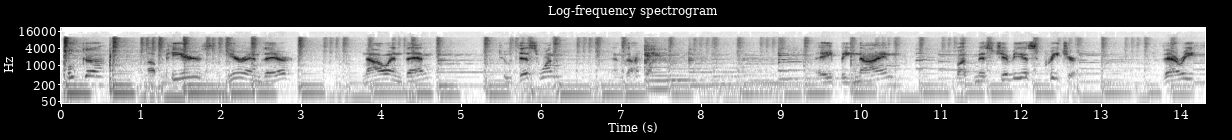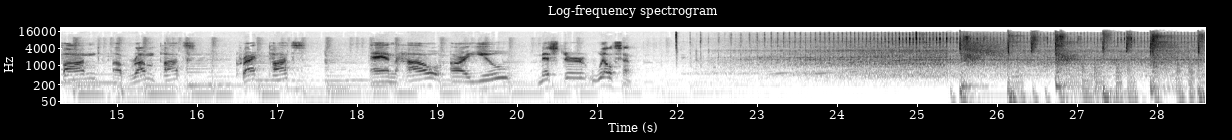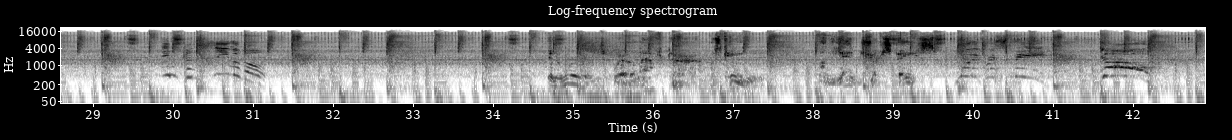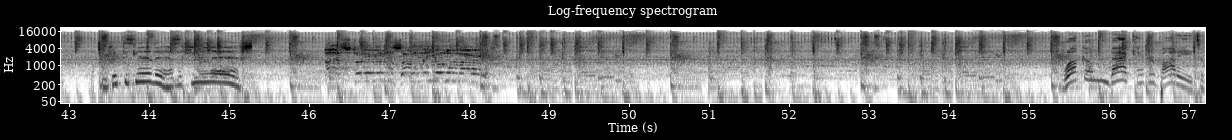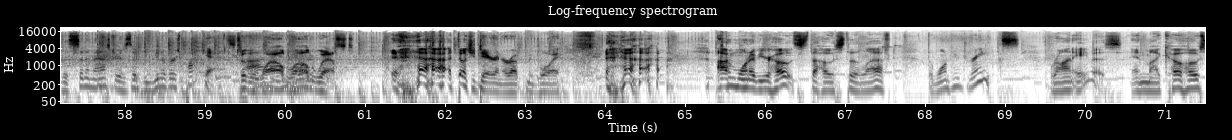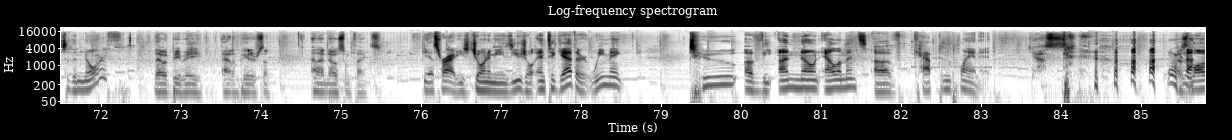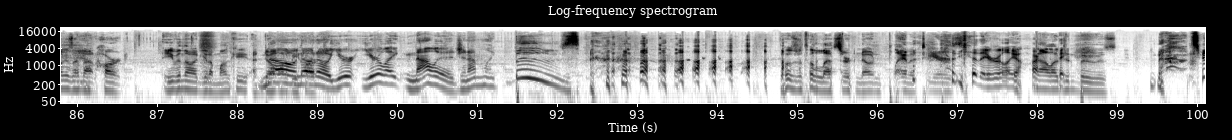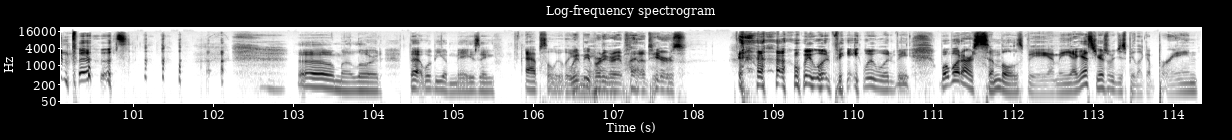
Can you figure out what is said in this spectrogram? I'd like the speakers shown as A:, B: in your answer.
A: pooka appears here and there, now and then, to this one and that one. A benign but mischievous creature, very fond of rum pots, crack pots, and how are you, Mr. Wilson?
B: World where laughter was king, on the edge of space,
C: Ludicrous speed! Go!
D: Get together, have a few laughs.
B: masters of the universe.
E: Welcome back, everybody, to the Cinemasters of the Universe podcast.
F: to the
E: I
F: wild, wild west.
E: Don't you dare interrupt me, boy. I'm one of your hosts, the host to the left, the one who drinks, Ron Avis, and my co-host to the north.
F: That would be me, Adam Peterson, and I know some things.
E: That's right, he's joining me as usual, and together we make two of the unknown elements of Captain Planet.
F: Yes. as long as I'm not heart, even though I'd get a monkey, I don't
E: no,
F: want to be
E: no,
F: heart.
E: no. You're you're like knowledge, and I'm like booze.
F: Those are the lesser known planeteers.
E: yeah, they really are.
F: Knowledge and booze.
E: knowledge and booze. oh my lord, that would be amazing. Absolutely,
F: We'd be pretty great planeteers.
E: we would be. We would be. What would our symbols be? I mean, I guess yours would just be like a brain,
